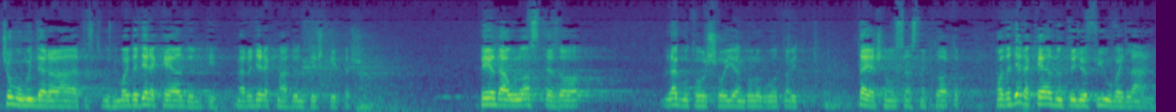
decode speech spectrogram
Csomó mindenre rá lehet ezt húzni, majd a gyerek eldönti, mert a gyerek már döntésképes. Például azt ez a legutolsó ilyen dolog volt, amit teljes nonsensnek tartok. Majd a gyerek eldönti, hogy ő fiú vagy lány.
